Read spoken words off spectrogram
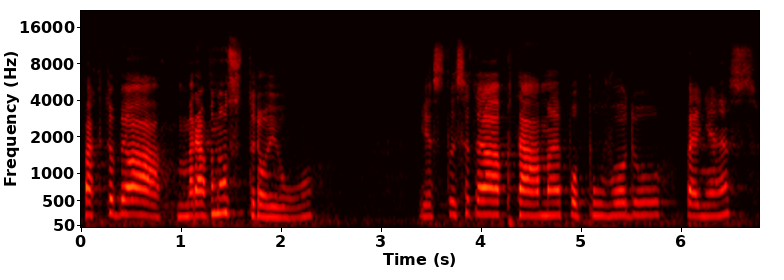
Pak to byla mravnost zdrojů, jestli se teda ptáme po původu peněz,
